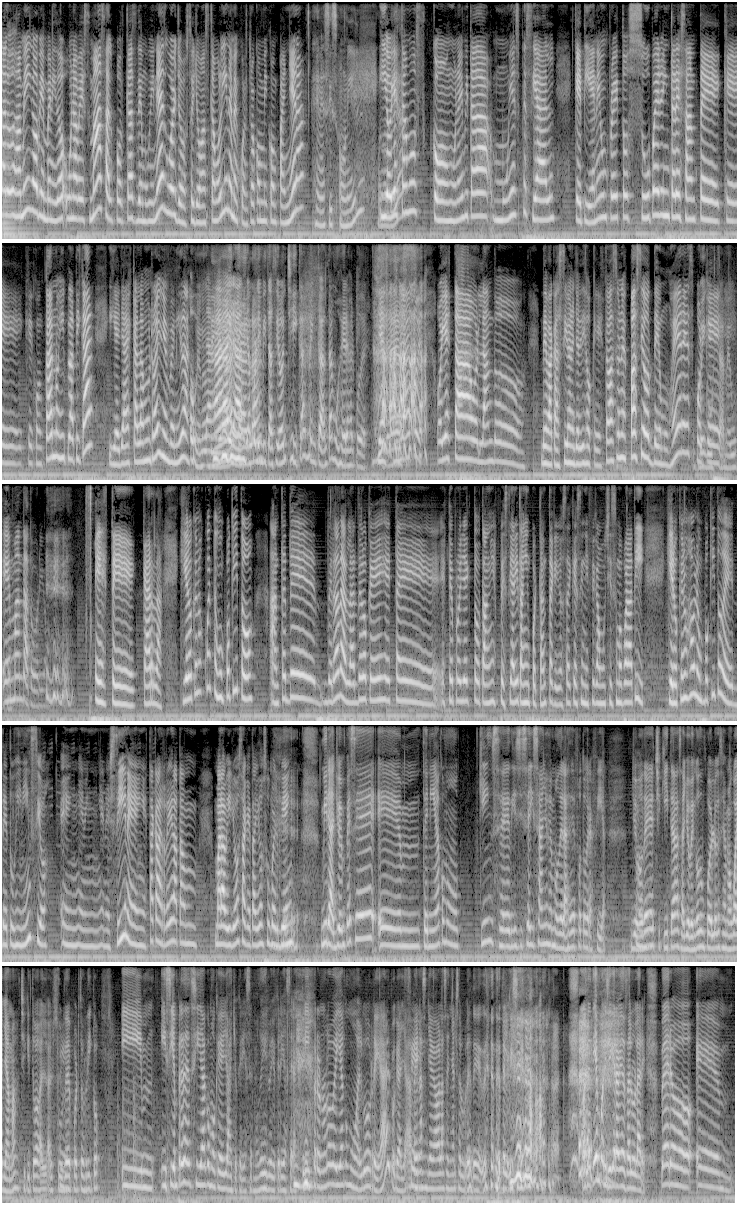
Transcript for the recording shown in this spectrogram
Saludos amigos, bienvenidos una vez más al podcast de Movie Network. Yo soy Joan Scamolina y me encuentro con mi compañera Genesis O'Neill. Y hoy estamos con una invitada muy especial que tiene un proyecto súper interesante que, contarnos y platicar. Y ella es Carla Monroy, bienvenida. Hola, gracias por la invitación, chicas. Me encanta Mujeres al Poder. hoy está Orlando de vacaciones. Yo le dijo que esto va a ser un espacio de mujeres porque es mandatorio. Este, Carla, quiero que nos cuentes un poquito antes de, ¿verdad? de hablar de lo que es este, este proyecto tan especial y tan importante que yo sé que significa muchísimo para ti, quiero que nos hable un poquito de, tus inicios en, en, el cine, en esta carrera tan maravillosa que te ha ido súper bien. Mira, yo empecé, em, tenía como 15, 16 años en modelaje de fotografía. Yo de chiquita, o sea, yo vengo de un pueblo que se llama Guayama, chiquito al, sur de Puerto Rico, y, siempre decía como que ya yo quería ser modelo, yo quería ser actriz, pero no lo veía como algo real, porque allá apenas llegaba la señal de, de, televisión. Hace tiempo ni siquiera había celulares. Pero em,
